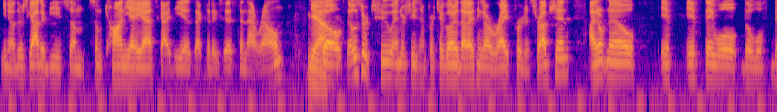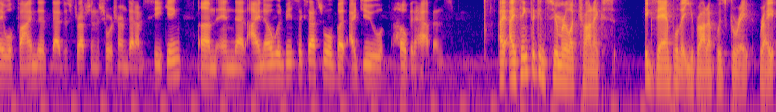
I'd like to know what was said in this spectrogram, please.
you know, there's got to be some some Kanye-esque ideas that could exist in that realm. Yeah. So those are two industries in particular that I think are ripe for disruption. I don't know if if they will they will they will find that that disruption in the short term that I'm seeking um, and that I know would be successful. But I do hope it happens. I, I think the consumer electronics example that you brought up was great, right?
